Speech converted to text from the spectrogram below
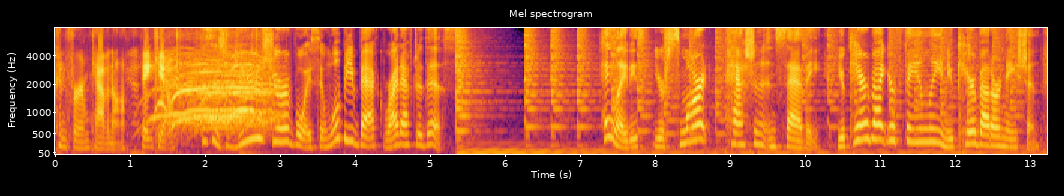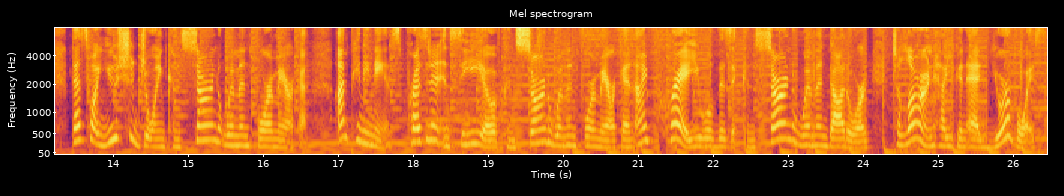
confirm Kavanaugh. Thank you. This is Use Your Voice, and we'll be back right after this. Hey, ladies, you're smart, passionate, and savvy. You care about your family and you care about our nation. That's why you should join Concerned Women for America. I'm Penny Nance, President and CEO of Concerned Women for America, and I pray you will visit concernedwomen.org to learn how you can add your voice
